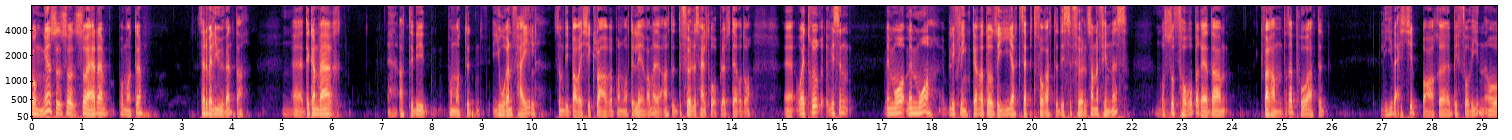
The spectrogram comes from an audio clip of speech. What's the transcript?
ganger, så, så, så er det på en måte Så er det veldig uventa. Eh, det kan være at de på en måte gjorde en feil som de bare ikke klarer på en måte leve med. At det, det føles helt håpløst der og da. Eh, og jeg tror hvis en vi må, vi må bli flinkere til å gi aksept for at disse følelsene finnes. og så forberede hverandre på at livet er ikke bare biff og vin og,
